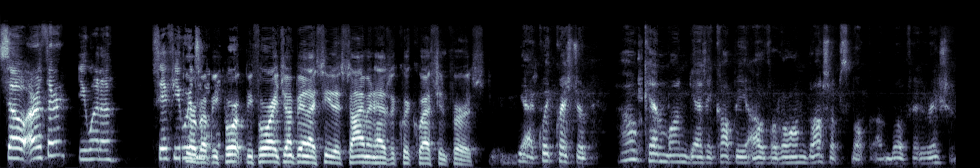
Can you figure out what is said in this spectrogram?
So Arthur, do you want to say a few Sure, but before, before I jump in, I see that Simon has a quick question first. yeah, quick question. How can one get a copy of Ron Glossop's book on World Federation?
